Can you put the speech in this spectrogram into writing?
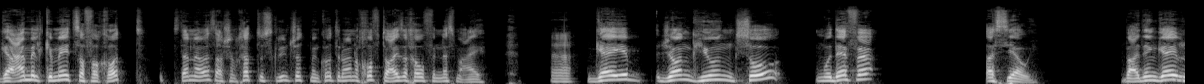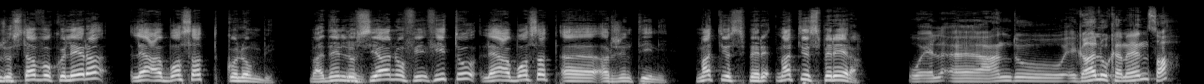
جا عامل كمية صفقات. استنى بس عشان خدته screenshot من كتر ما أنا خفت وعايز أخوف الناس معايا. آه. جايب جانج هيون سو مدافع آسيوي. بعدين جايب. جوستافو كويلار لاعب وسط كولومبي. بعدين. لوسيانو فييتو لاعب وسط آه أرجنتيني. ماتيوس بيري... ماتيوس بيريرا وعنده إيجالو كمان صح؟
